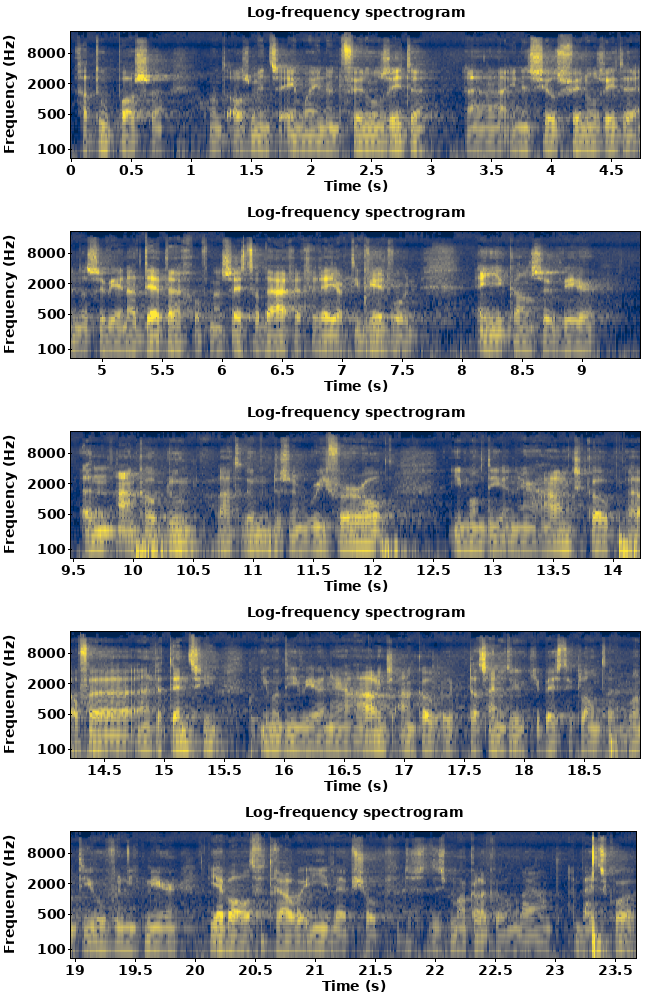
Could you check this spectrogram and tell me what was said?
gaat toepassen. Want als mensen eenmaal in een funnel zitten, in een sales funnel zitten en dat ze weer na 30 of na 60 dagen gereactiveerd worden. En je kan ze weer een aankoop doen, laten doen, dus een referral iemand die een herhalingskoop, uh, of uh, een retentie, iemand die weer een herhalingsaankoop doet, dat zijn natuurlijk je beste klanten. Want die hoeven niet meer, die hebben al het vertrouwen in je webshop. Dus het is makkelijker om bij, aan, bij te scoren.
